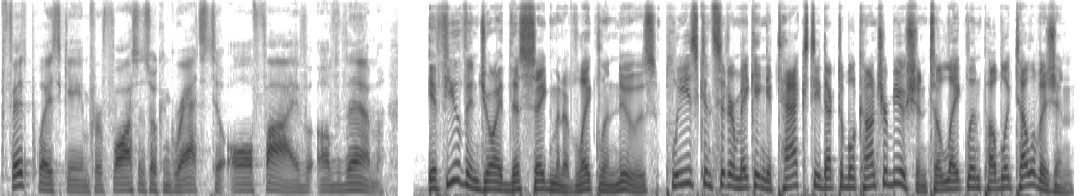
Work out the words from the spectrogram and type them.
fifth place game for Foss, and so congrats to all five of them. If you've enjoyed this segment of Lakeland News, please consider making a tax-deductible contribution to Lakeland Public Television.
